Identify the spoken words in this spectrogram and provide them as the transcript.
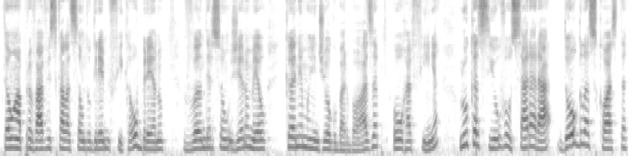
então, a provável escalação do Grêmio fica o Breno, Wanderson, Jeromeu, Kahneman e Diogo Barbosa, ou Rafinha, Lucas Silva, o Sarará, Douglas Costa,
